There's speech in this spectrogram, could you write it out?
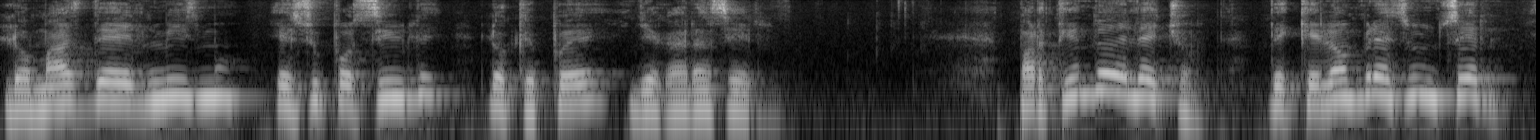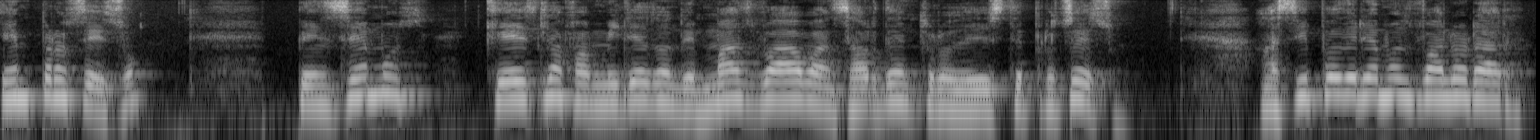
lo más de él mismo, es su posible, lo que puede llegar a ser. Partiendo del hecho de que el hombre es un ser en proceso, pensemos que es la familia donde más va a avanzar dentro de este proceso. Así podríamos valorar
